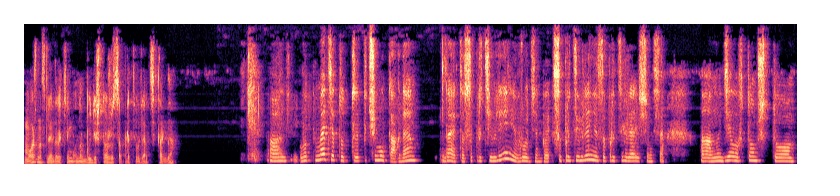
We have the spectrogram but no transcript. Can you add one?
Можно следовать ему, но будешь тоже сопротивляться тогда. А, вот понимаете, тут э, почему так, да? Да, это сопротивление, вроде бы, сопротивление сопротивляющимся. А, но дело в том, что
